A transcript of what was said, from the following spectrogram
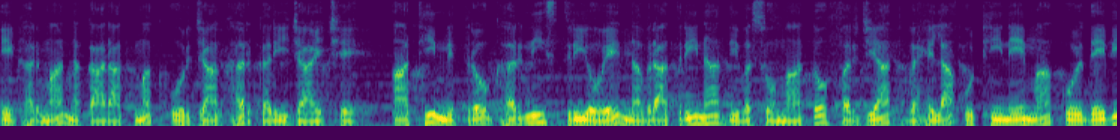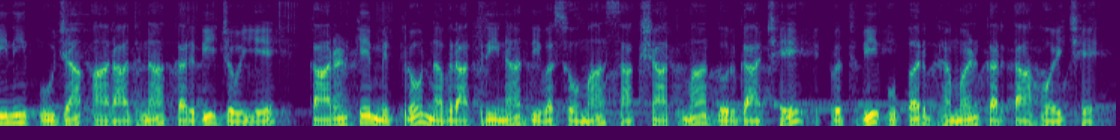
એ ઘરમાં નકારાત્મક ઊર્જા ઘર કરી જાય છે. આથી મિત્રો, ઘરની સ્ત્રીઓએ નવરાત્રિના દિવસોમાં તો ફરજિયાત વહેલા ઉઠીને માં કુળદેવીની પૂજા આરાધના કરવી જોઈએ, કારણ કે મિત્રો, નવરાત્રિના દિવસોમાં સાક્ષાતમાં દુર્ગા છે, પૃથ્વી ઉપર ભ્રમણ કરતા હોય છે.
